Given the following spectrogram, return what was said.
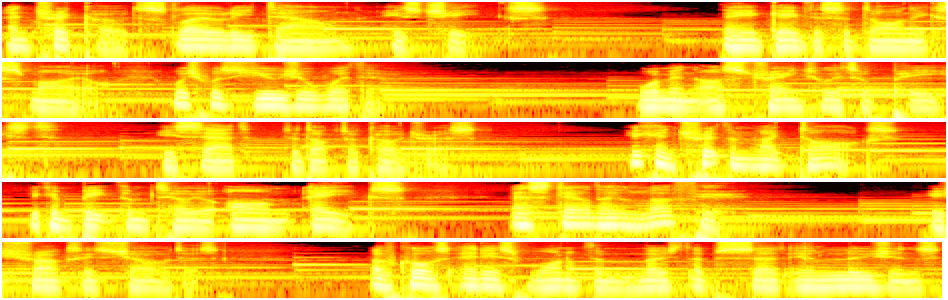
and trickled slowly down his cheeks. Then he gave the sardonic smile which was usual with him. Women are strange little beasts, he said to Dr. Coutras. You can treat them like dogs. You can beat them till your arm aches, and still they love you. He shrugs his shoulders. Of course, it is one of the most absurd illusions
